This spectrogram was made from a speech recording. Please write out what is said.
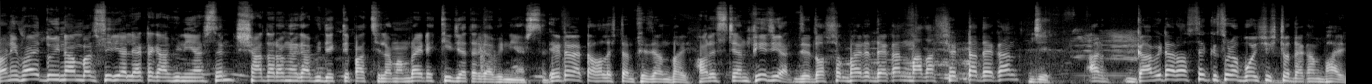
রনি ভাই দুই নাম্বার সিরিয়ালে একটা গাভি নিয়ে আসছেন। সাদা রঙের গাভি দেখতে পাচ্ছিলাম আমরা এটা কি জাতের গাভি নিয়ে আসছেন? এটা একটা হলস্টান ফিজিয়ান ভাই। হলস্টান ফিজিয়ান যে দর্শক ভাইরা দেখান মাদার সেটটা দেখান। জি। আর গাভিটার হচ্ছে কিছুটা বৈশিষ্ট্য দেখান ভাই।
